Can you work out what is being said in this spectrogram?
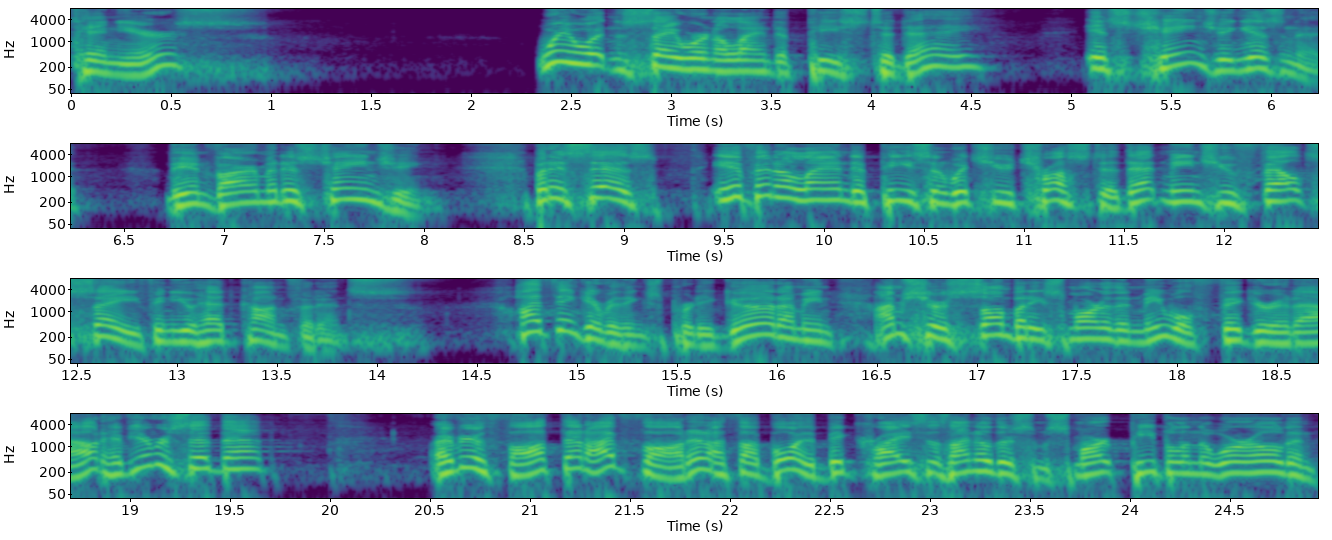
10 years. We wouldn't say we're in a land of peace today. It's changing, isn't it? The environment is changing. But it says, if in a land of peace in which you trusted, that means you felt safe and you had confidence. I think everything's pretty good. I mean, I'm sure somebody smarter than me will figure it out. Have you ever said that? Have you ever thought that? I've thought it. I thought, boy, the big crisis. I know there's some smart people in the world and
